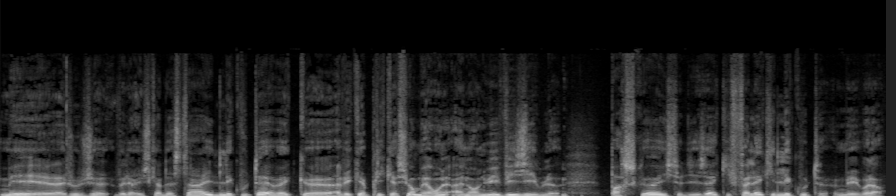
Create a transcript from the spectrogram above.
mais euh, ajoute Valéry Giscard d'Estaing, il l'écoutait avec avec application, mais un ennui visible parce qu'il se disait qu'il fallait qu'il l'écoute. Mais voilà.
